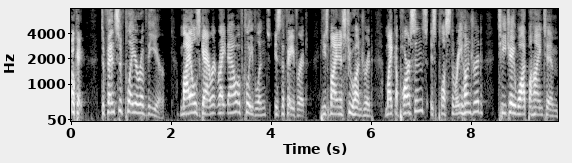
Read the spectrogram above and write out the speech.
Okay, defensive player of the year. Myles Garrett right now of Cleveland is the favorite. He's minus 200. Micah Parsons is plus 300. TJ Watt behind him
